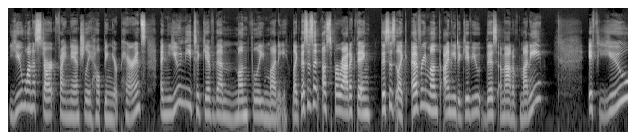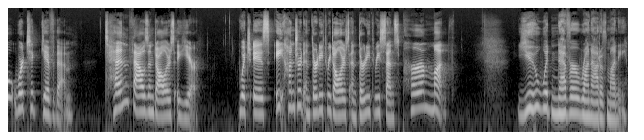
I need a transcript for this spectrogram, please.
You want to start financially helping your parents, and you need to give them monthly money. Like, this isn't a sporadic thing. This is like every month, I need to give you this amount of money. If you were to give them $10,000 a year, which is $833.33 per month, you would never run out of money.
